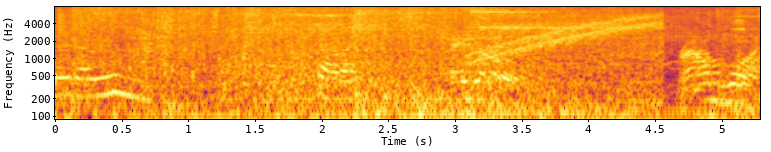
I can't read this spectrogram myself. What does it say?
Caralho. Round one.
